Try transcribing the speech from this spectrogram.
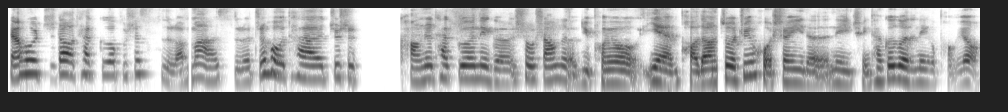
然后直到他哥不是死了嘛，死了之后他就是。扛着他哥那个受伤的女朋友燕跑到做军火生意的那一群他哥哥的那个朋友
